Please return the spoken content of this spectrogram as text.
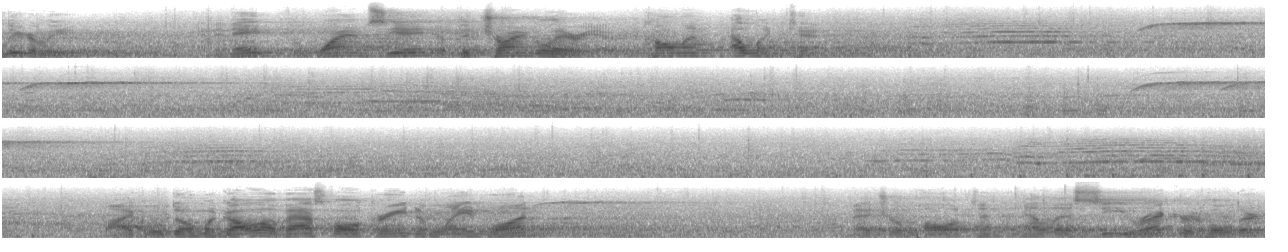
Learley. And an eight, the YMCA of the Triangle area, Colin Ellington. Michael Domagala of Asphalt Green in lane one. Metropolitan LSC record holder.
